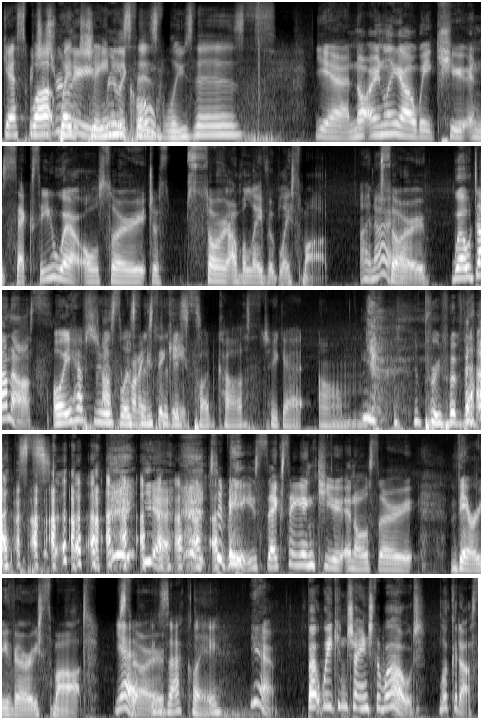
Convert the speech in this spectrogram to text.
guess Which what? is We're really- really geniuses, cool. losers. Yeah, not only are we cute and sexy, we're also just so unbelievably smart. I know. So, well done, us. all you have to do us is listen to this podcast to get um, proof of that. yeah, to be sexy and cute and also very, very smart. yeah, So, exactly. Yeah, but we can change the world. Look at us.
